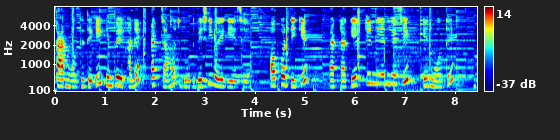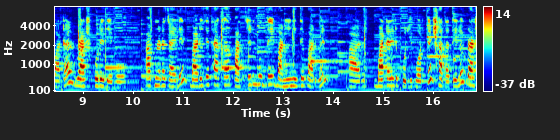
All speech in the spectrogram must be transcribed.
তার মধ্যে থেকেই কিন্তু এখানে এক চামচ দুধ বেশি হয়ে গিয়েছে। অপর দিকে একটা কেক টিন নিয়ে নিয়েছি, এর মধ্যে বাটার ব্রাশ করে দেব। আপনারা চাইলে বাড়িতে থাকা পাত্রের মধ্যেই বানিয়ে নিতে পারবেন, আর বাটারের পরিবর্তে সাদা তেলও ব্রাশ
